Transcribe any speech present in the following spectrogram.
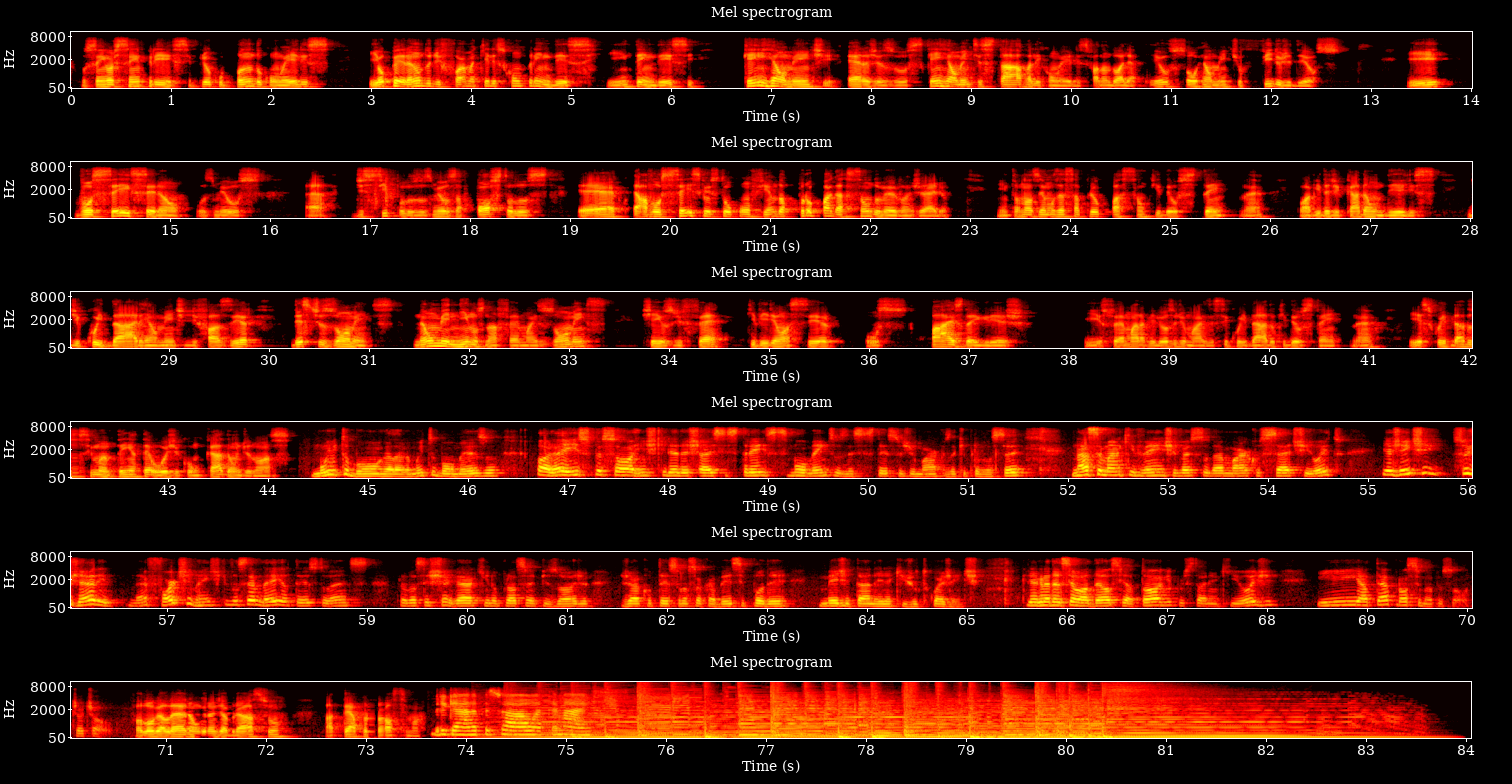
o Senhor sempre se preocupando com eles e operando de forma que eles compreendessem e entendessem quem realmente era Jesus, quem realmente estava ali com eles, falando: olha, eu sou realmente o Filho de Deus e vocês serão os meus é, discípulos, os meus apóstolos, é a vocês que eu estou confiando a propagação do meu evangelho. Então nós vemos essa preocupação que Deus tem, né, com a vida de cada um deles, de cuidar realmente, de fazer destes homens não meninos na fé, mas homens cheios de fé que viriam a ser os pais da igreja. E isso é maravilhoso demais, esse cuidado que Deus tem, né? E esse cuidado se mantém até hoje com cada um de nós. Muito bom, galera, muito bom mesmo. Olha, é isso, pessoal. A gente queria deixar esses três momentos, esses textos de Marcos aqui para você. Na semana que vem, a gente vai estudar Marcos 7 e 8. E a gente sugere né, fortemente que você leia o texto antes, para você chegar aqui no próximo episódio já com o texto na sua cabeça e poder meditar nele aqui junto com a gente. Queria agradecer ao Adelcio e a Tog por estarem aqui hoje e até a próxima, pessoal. Tchau, tchau. Falou, galera. Um grande abraço. Até a próxima. Obrigada, pessoal. Até mais.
